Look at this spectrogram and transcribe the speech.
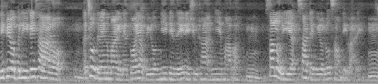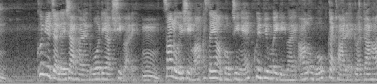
နေပြီးတော့ဗလီကိစ္စကတော့အချို့သတင်းသမားတွေလည်းတွားရောက်ပြီးတော့မြေပြင်သတင်းတွေရှုထားတာမြင်မှာပါ။စလို့ကြီးကစတင်ပြီးတော့လှုပ်ဆောင်နေပါတယ်။ခွင့်ပြုချက်လည်းရထားတဲ့သဘောတရားရှိပါတယ်။စလို့ရေးရှိမှာအစိမ်းအောင်ပုံကြည့်နေခွင့်ပြုမိတ်တွေပိုင်းအားလုံးကိုကတ်ထားတဲ့အတွက်ဒါဟာ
